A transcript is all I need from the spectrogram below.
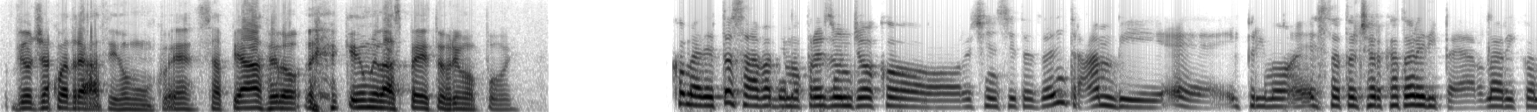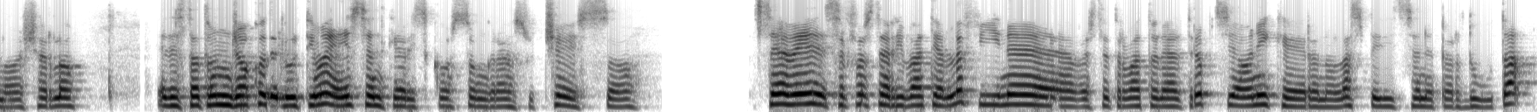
Vi ho già quadrati comunque, eh. sappiatelo che io me l'aspetto prima o poi. Come ha detto Sava, abbiamo preso un gioco recensito da entrambi e il primo è stato il cercatore di perla, riconoscerlo. Ed è stato un gioco dell'ultima Essen che ha riscosso un gran successo. Se, ave- se foste arrivati alla fine avreste trovato le altre opzioni che erano La spedizione perduta,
